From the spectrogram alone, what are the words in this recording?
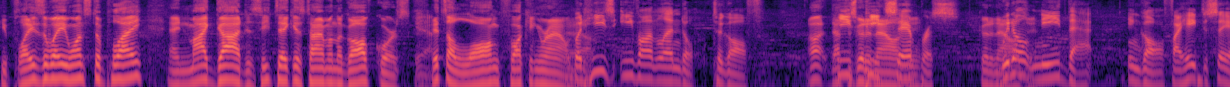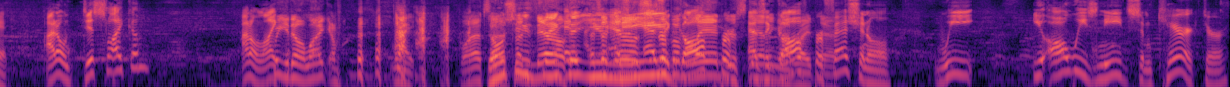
He plays the way he wants to play. And my God, does he take his time on the golf course? Yeah. It's a long fucking round. But he's Ivan Lendl to golf. Uh, that's he's a good Pete analogy. Sampras. Good We don't need that in golf. I hate to say it. I don't dislike him. I don't like But you don't like him. Right. well, that's Don't that's a you narrow, think that you a narrow need- as, strip a golf land pro- as a golf right there. professional, we you always need some character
